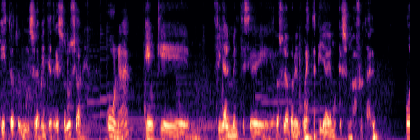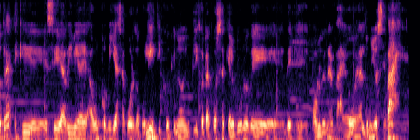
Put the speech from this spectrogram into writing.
esto tiene solamente tres soluciones. Una, en que finalmente se resuelva por encuestas, que ya vemos que eso no va a flotar. Otra es que se arribe a un comillas acuerdo político, que no implica otra cosa que alguno de, de, Pablo de Narváez o Heraldo Muñoz se baje.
